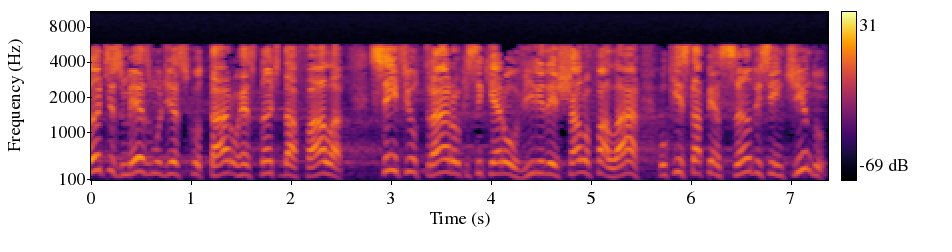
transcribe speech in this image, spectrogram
antes mesmo de escutar o restante da fala, sem filtrar o que se quer ouvir e deixá-lo falar o que está pensando e sentindo,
